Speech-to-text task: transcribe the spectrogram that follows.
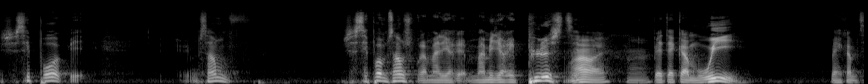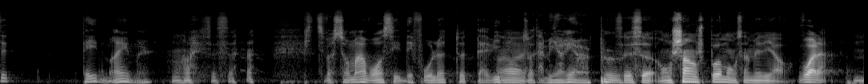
je sais pas, puis il me semble, je sais pas, il me semble que je pourrais m'améliorer- plus, tu sais. Ah ouais. Puis elle était comme, oui, mais comme, tu sais, t'es de même, hein. Ouais, c'est ça. Puis tu vas sûrement avoir ces défauts-là toute ta vie. Ouais. Tu vas t'améliorer un peu. C'est ça. On change pas, mais on s'améliore. Voilà. Mm.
